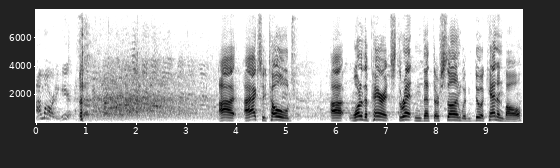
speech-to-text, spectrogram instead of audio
I'm already here. So. I, I actually told uh, one of the parents threatened that their son would do a cannonball.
